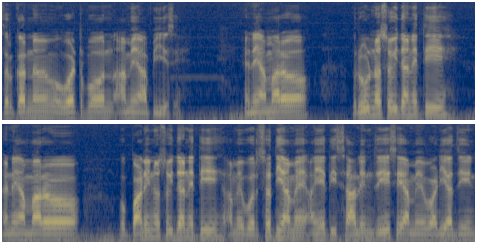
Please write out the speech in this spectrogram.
સરકારને વટ પણ અમે આપીએ છીએ. અને અમારો રોડનો સુવિધા નથી અને અમારો પાણીનો સુવિધા નથી. અમે વર્ષોથી અમે અહીંયાથી ચાલીને જઈએ છીએ. અમે વાડિયાજી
